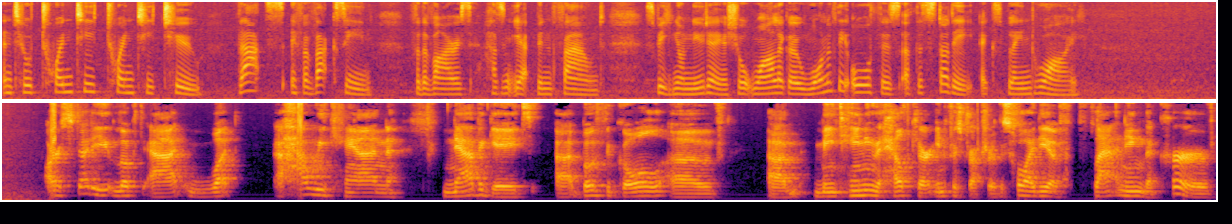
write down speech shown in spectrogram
until 2022. That's if a vaccine for the virus hasn't yet been found. Speaking on New Day a short while ago, one of the authors of the study explained why. Our study looked at what how we can navigate uh, both the goal of um, maintaining the healthcare infrastructure, this whole idea of flattening the curve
